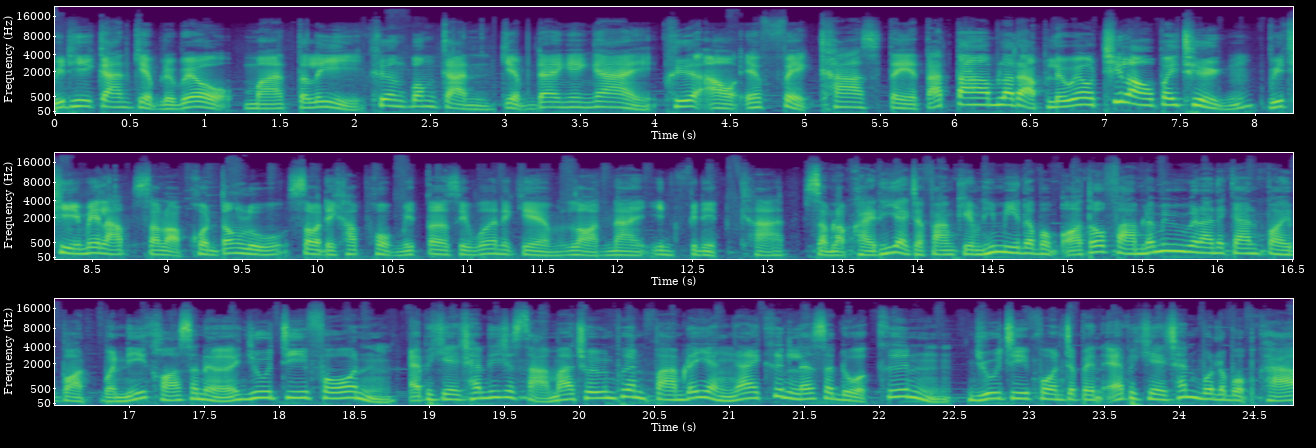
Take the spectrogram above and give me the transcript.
วิธีการเก็บเลเวลมาสเตอรี่เครื่องป้องกันเก็บได้ง่าย ๆ เพื่อเอาเอฟเฟกต์ค่าสเตตัสตามระดับเลเวลที่เราไปถึง วิธีไม่ลับสำหรับคนต้องรู้ สวัสดีครับผมมิสเตอร์ซิเวอร์ในเกม Lord 9 Infinite Card สสำหรับใครที่อยากจะฟาร์มเกมที่มีระบบออโต้ฟาร์มและไม่มีเวลาในการปล่อยบอทวันนี้ขอเสนอ UG Phone แอปพลิเคชันที่จะสามารถช่วยเพื่อนๆฟาร์มได้อย่างง่ายขึ้นและสะดวกขึ้น UG Phone จะเป็นแอปพลิเคชันบนระบบเขา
